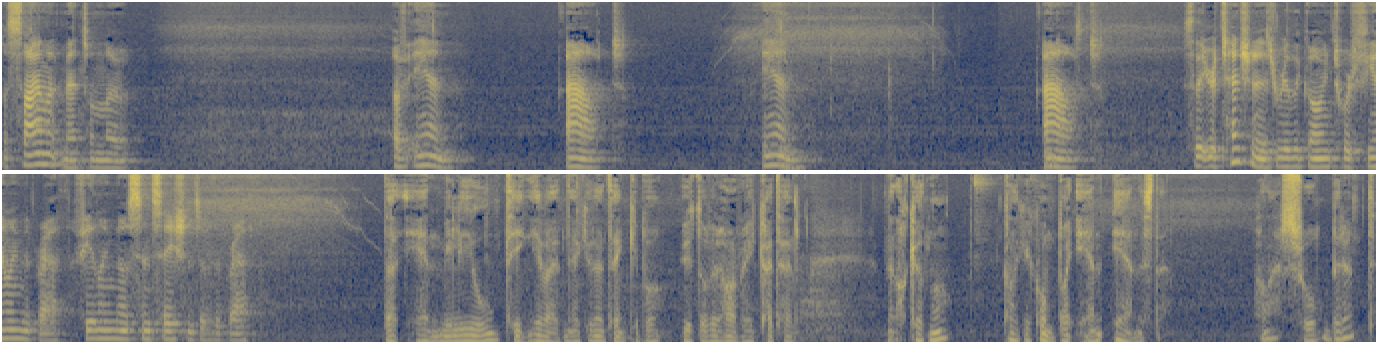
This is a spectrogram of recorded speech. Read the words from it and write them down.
a silent mental note of in, out, in, out, So that your attention is really going toward feeling the breath, feeling those sensations of the breath. Det er en million ting i verden jeg kunne tenke på utover Harvey Keitel. Men akkurat nå kan ikke komme på en eneste. Han er så berømt.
